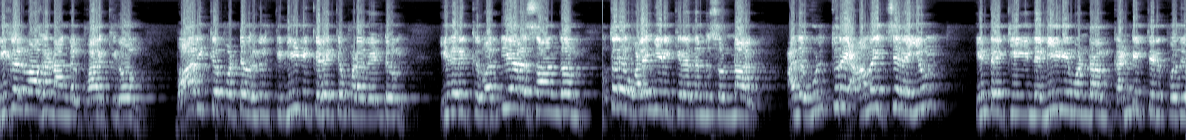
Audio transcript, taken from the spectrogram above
நிகழ்வாக நாங்கள் பார்க்கிறோம். பாதிக்கப்பட்டவர்களுக்கு நீதி கிடைக்கப்பட வேண்டும். இதற்கு மத்திய அரசாங்கம் உத்தரவு வழங்கியிருக்கிறது என்று சொன்னால் அந்த உள்துறை அமைச்சரையும் இன்றைக்கு இந்த நீதிமன்றம் கண்டித்திருப்பது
